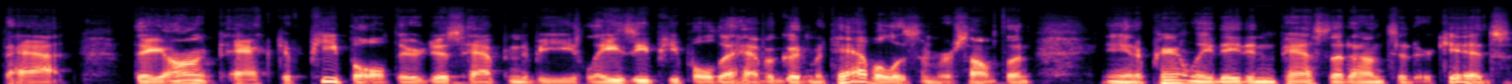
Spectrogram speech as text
fat, they aren't active people. They just happen to be lazy people that have a good metabolism or something, and apparently they didn't pass that on to their kids.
